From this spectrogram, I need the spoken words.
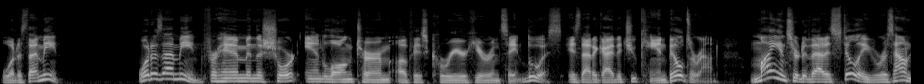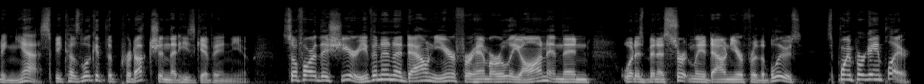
what does that mean? What does that mean for him in the short and long term of his career here in St. Louis? Is that a guy that you can build around? My answer to that is still a resounding yes, because look at the production that he's given you so far this year. Even in a down year for him early on, and then what has been a certainly a down year for the Blues, he's a point per game player.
